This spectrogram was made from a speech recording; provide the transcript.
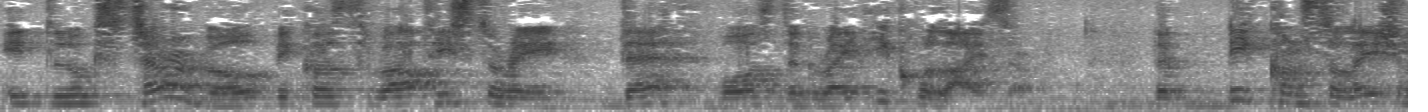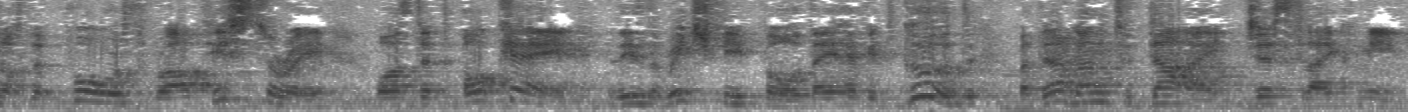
it looks terrible because throughout history, death was the great equalizer the big consolation of the poor throughout history was that, okay, these rich people, they have it good, but they're going to die just like me.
